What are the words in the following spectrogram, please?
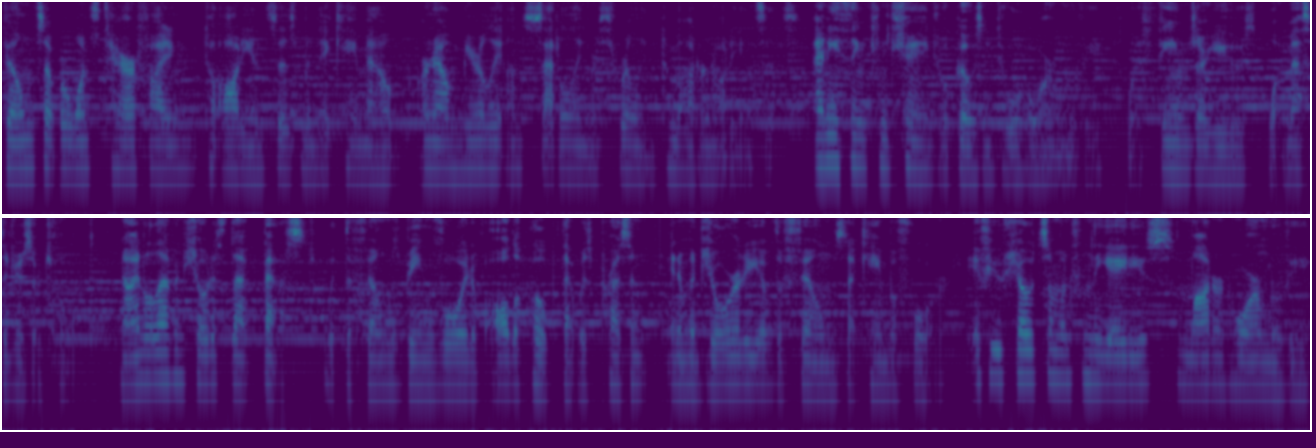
Films that were once terrifying to audiences when they came out are now merely unsettling or thrilling to modern audiences. Anything can change what goes into a horror movie, what themes are used, what messages are told. 9 11 showed us that best, with the films being void of all the hope that was present in a majority of the films that came before. If you showed someone from the 80s a modern horror movie,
